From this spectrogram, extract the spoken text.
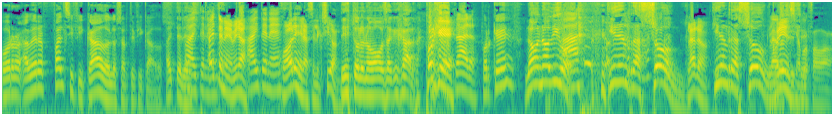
por haber falsificado los certificados. ahí tenés Ahí tenés. Ahí tenés, mirá. Ahí tenés. Jugadores de la selección. de esto no nos vamos a quejar ¿Por qué? Claro. ¿Por qué? no, no digo Ah. tienen razón Claro. tienen razón Claro, Coherencia, sí, sí. por favor.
